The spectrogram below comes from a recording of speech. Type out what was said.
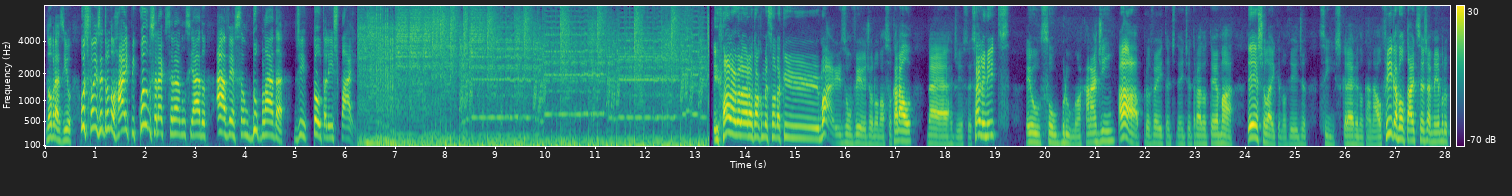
no Brasil. Os fãs entram no hype. Quando será que será anunciado a versão dublada de Total Spies? E fala galera, tá começando aqui mais um vídeo no nosso canal Nerd Sem Limites. Eu sou o Bruno Acanadim. Aproveita antes de entrar no tema, deixa o like no vídeo, se inscreve no canal, fica à vontade, seja membro.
